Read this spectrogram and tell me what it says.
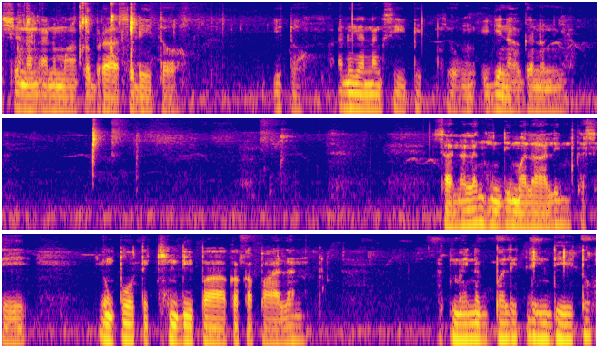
siya ng ano mga kabraso dito. Ito ano yan ng sipit yung iginaganon niya. Sana lang hindi malalim kasi yung putik hindi pa kakapalan. At may nagpalit din dito.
